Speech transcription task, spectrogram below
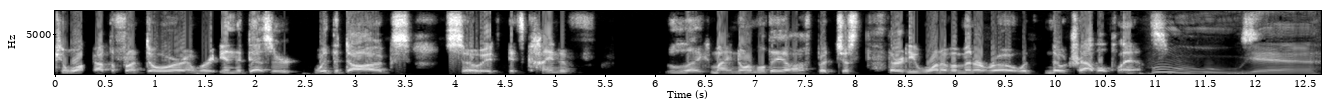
can walk out the front door and we're in the desert with the dogs. So it, it's kind of like my normal day off, but just 31 of them in a row with no travel plans. Ooh, yeah,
